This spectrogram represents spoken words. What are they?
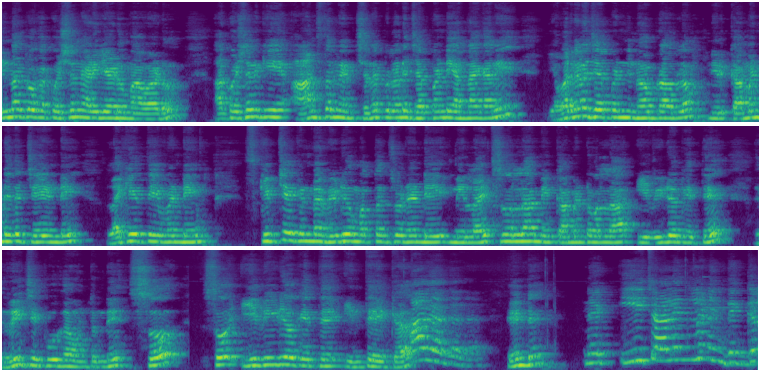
ఇందాక ఒక క్వశ్చన్ అడిగాడు మా వాడు. ఆ క్వశ్చన్కి ఆన్సర్ నేను చిన్నపిల్లడే చెప్పండి అన్నా కానీ ఎవరైనా చెప్పండి నో ప్రాబ్లం మీరు కామెంట్ అయితే చేయండి. లైక్ అయితే ఇవ్వండి. స్కిప్ చేయకుండా వీడియో మొత్తం చూడండి. మీ లైక్స్ వల్ల మీ కామెంట్ వల్ల ఈ వీడియోకి అయితే రీచ్ ఎక్కువగా ఉంటుంది. సో సో ఈ వీడియోకి అయితే ఇంతే ఇక. ఏంటి? ఈ ఛాలెంజ్లో నేను దగ్గర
